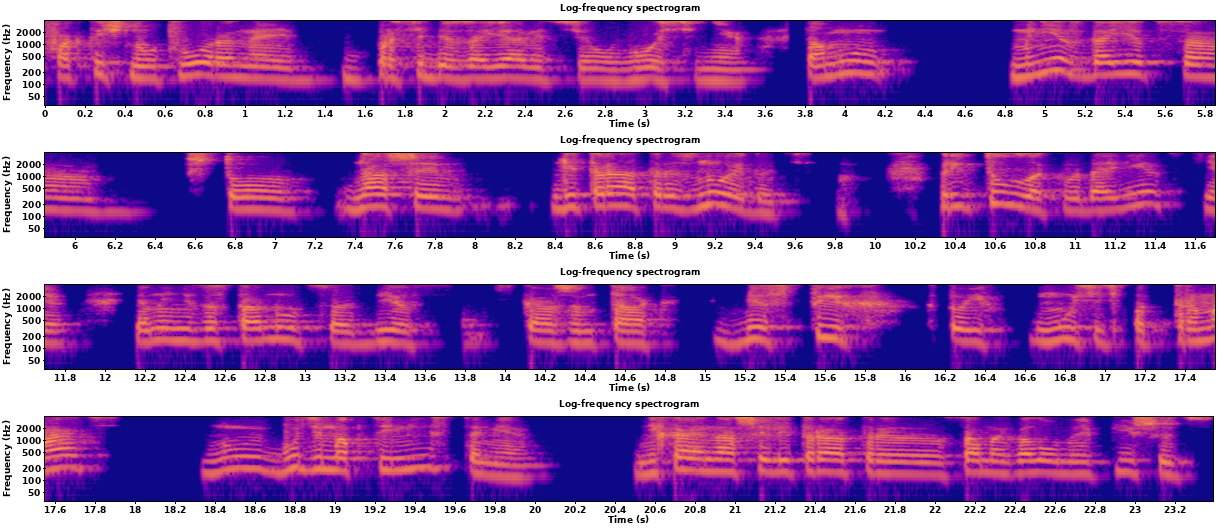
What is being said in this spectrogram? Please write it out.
фактычна утворанай пра сябе заявіць у восені. Таму мне здаецца, што наши літаратары знойдуць притулак выдавецкі яны не застануцца без скажем так без тых хто іх мусіць падтрымаць ну будем аптымістамі Нехай наши літаратары самое галоўнае пишутць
